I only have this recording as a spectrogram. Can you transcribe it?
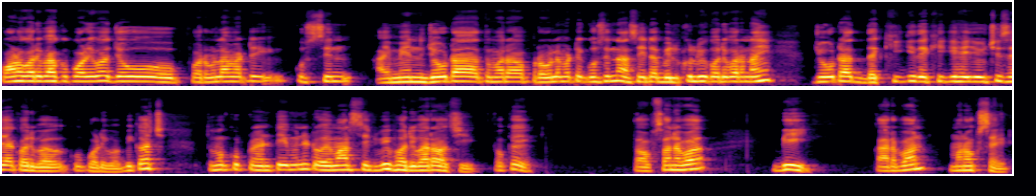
କ'ଣ କରିବାକୁ ପଡ଼ିବ ଯେଉଁ ପ୍ରୋବ୍ଲେମାଟିକ୍ କ୍ୱେଶ୍ଚିନ୍ ଆଇ ମିନ୍ ଯେଉଁଟା ତୁମର ପ୍ରୋବ୍ଲେମାଟିକ୍ କ୍ୱେଶ୍ଚିନ୍ ନା ସେଇଟା ବିଲକୁଲ ବି କରିବାର ନାହିଁ ଯେଉଁଟା ଦେଖିକି ଦେଖିକି ହେଇଯାଉଛି ସେଇଆ କରିବାକୁ ପଡ଼ିବ ବିକଜ୍ ତୁମକୁ ଟ୍ୱେଣ୍ଟି ମିନିଟ୍ ଓଏମ୍ଆର୍ ସିଟ୍ ବି ଭରିବାର ଅଛି ଓକେ ତ ଅପସନ୍ ହେବ B. Carbon monoxide.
